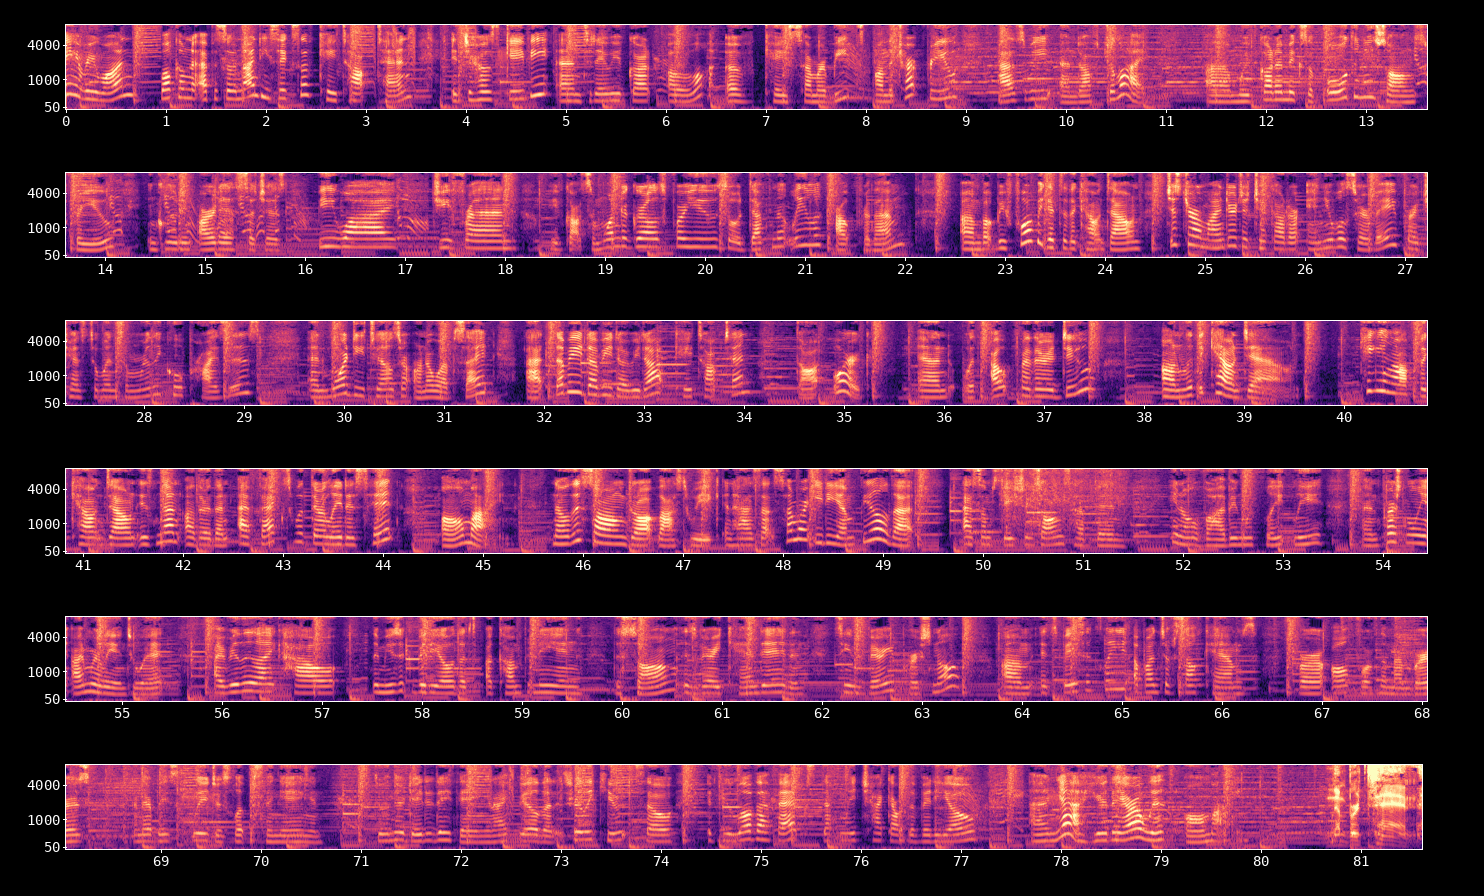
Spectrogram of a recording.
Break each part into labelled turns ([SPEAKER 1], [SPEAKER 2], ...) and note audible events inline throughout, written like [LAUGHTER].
[SPEAKER 1] Hey everyone, welcome to episode 96 of K Top 10. It's your host Gaby, and today we've got a lot of K summer beats on the chart for you as we end off July. Um, we've got a mix of old and new songs for you, including artists such as BewhY, G Friend. We've got some Wonder Girls for you, so definitely look out for them. Um, but before we get to the countdown, just a reminder to check out our annual survey for a chance to win some really cool prizes. And more details are on our website at www.ktop10.org. And without further ado, on with the countdown. Kicking off the countdown is none other than f(x) with their latest hit, All Mine. Now, this song dropped last week and has that summer EDM feel that SM Station songs have been you know, vibing with lately. And personally, I'm really into it. I really like how the music video that's accompanying the song is very candid and seems very personal. Um, it's basically a bunch of self cams for all four of the members, and they're basically just lip singing and doing their day to day thing. And I feel that it's really cute. So if you love f(x), definitely check out the video. And yeah, here they are with All Mine.
[SPEAKER 2] Number 10.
